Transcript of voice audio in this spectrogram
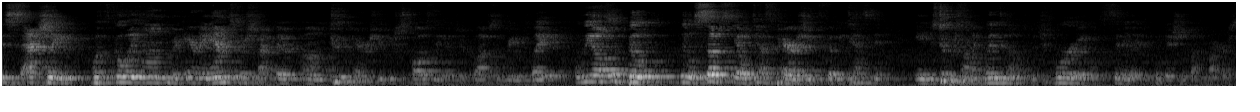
This is actually what's going on from an aerodynamics perspective um, to the parachute, which is causing it to collapse and reinflate. And we also built little subscale test parachutes that we tested in supersonic wind tunnels, which were able to simulate the conditions on Mars.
